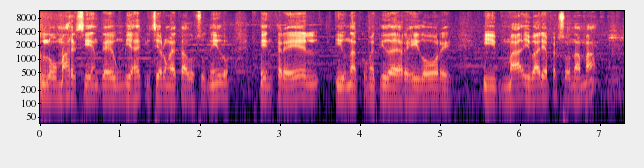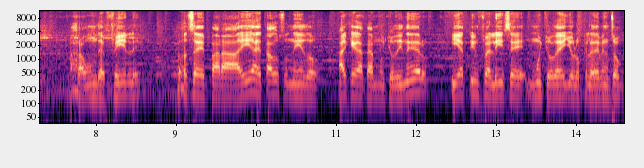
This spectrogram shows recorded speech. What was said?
Lo más reciente es un viaje que hicieron a Estados Unidos, entre él y una cometida de regidores y, y varias personas más, para un desfile. Entonces, para ir a Estados Unidos hay que gastar mucho dinero y estos infelices, muchos de ellos lo que le deben son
